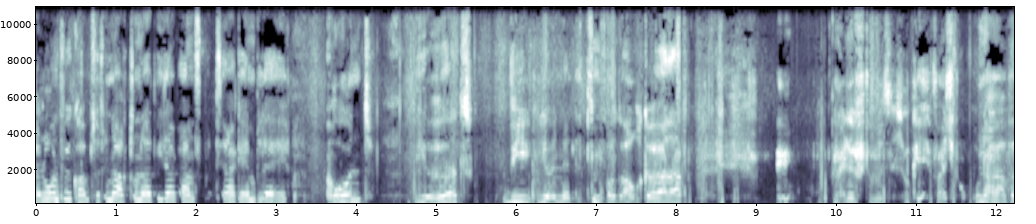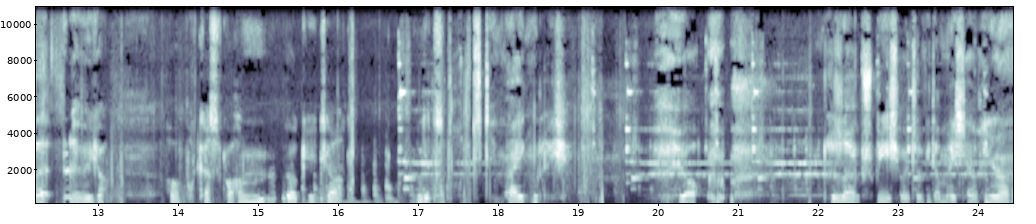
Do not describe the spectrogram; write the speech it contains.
Hallo und willkommen zu den 800 Wiedergaben Spezial Gameplay. Und ihr hört, wie ihr in der letzten Folge auch gehört habt, meine Stimme ist nicht okay, weil ich Corona habe. Äh, ja, aber Podcast machen äh, geht ja jetzt trotzdem eigentlich. Ja, deshalb spiele ich heute wieder Mech Arena.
